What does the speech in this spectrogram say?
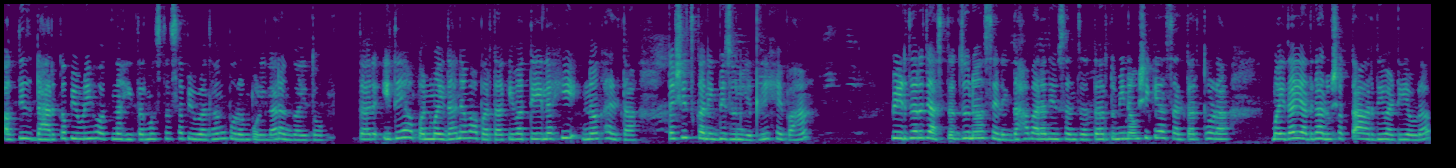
अगदीच डार्क पिवळी होत नाही तर मस्त असा पिवळा धंग पुरणपोळीला रंग येतो. तर इथे आपण मैदा न वापरता किंवा तेलही न घालता तशीच कणिक भिजून घेतली. हे पहा. पीठ जर जास्तच जुनं असेल एक दहा बारा दिवसांचं तर तुम्ही नवशिके असाल तर थोडा मैदा यात घालू शकता अर्धी वाटी एवढं.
